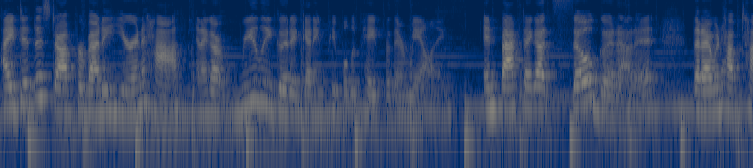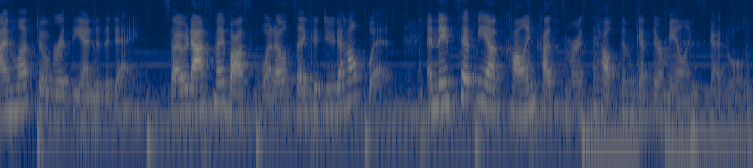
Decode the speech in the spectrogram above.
I did this job for about a year and a half, and I got really good at getting people to pay for their mailings. In fact, I got so good at it that I would have time left over at the end of the day. So I would ask my boss what else I could do to help with, and they'd set me up calling customers to help them get their mailing scheduled.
